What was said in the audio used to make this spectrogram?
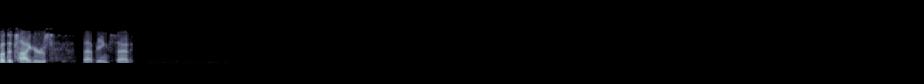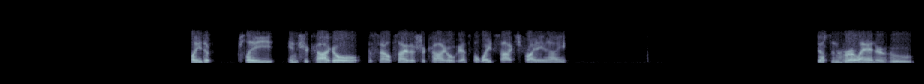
But the Tigers, that being said, play to play in Chicago, the south side of Chicago against the White Sox Friday night. Justin Verlander, who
